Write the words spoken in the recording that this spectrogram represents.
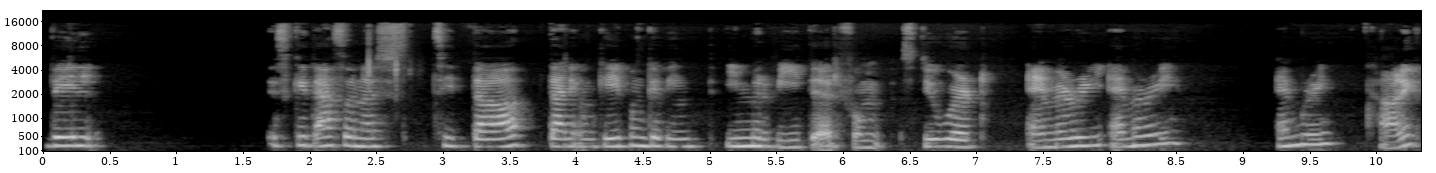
will. Weil es gibt auch so ein Zitat, deine Umgebung gewinnt immer wieder vom Stuart Emery, Emery, Emery, keine Ahnung,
